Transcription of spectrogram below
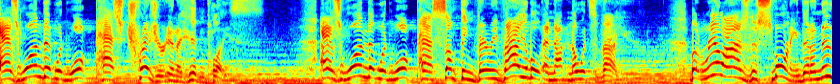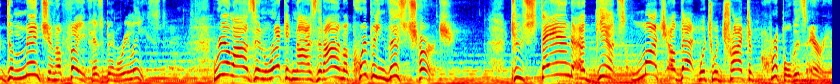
As one that would walk past treasure in a hidden place as one that would walk past something very valuable and not know its value. But realize this morning that a new dimension of faith has been released. Realize and recognize that I am equipping this church to stand against much of that which would try to cripple this area.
